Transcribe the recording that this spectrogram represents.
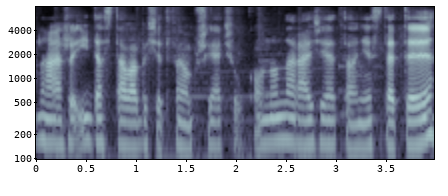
No, a że Ida stałaby się twoją przyjaciółką. No na razie to niestety.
